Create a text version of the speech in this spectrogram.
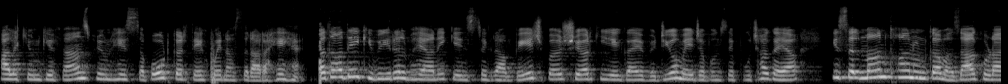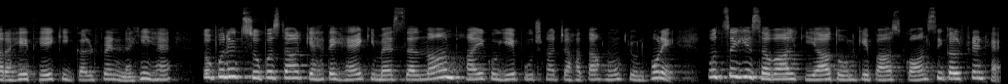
हालाँकि उनके फैंस भी उन्हें सपोर्ट करते हुए नज़र आ रहे हैं। बता दें कि वीरल भयानी के इंस्टाग्राम पेज पर शेयर किए गए वीडियो में जब उनसे पूछा गया कि सलमान खान उनका मज़ाक उड़ा रहे थे कि गर्लफ्रेंड नहीं है तो पुनीत सुपरस्टार कहते हैं कि मैं सलमान भाई को ये पूछना चाहता हूँ कि उन्होंने मुझसे ये सवाल किया तो उनके पास कौन सी गर्लफ्रेंड है?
